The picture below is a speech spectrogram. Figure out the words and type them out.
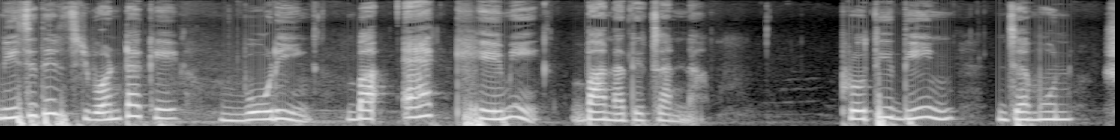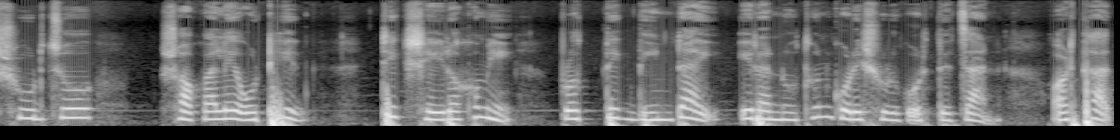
নিজেদের জীবনটাকে বোরিং বা একঘেয়েমি বানাতে চান না। প্রতিদিন যেমন সূর্য সকালে ওঠে, ঠিক সেই রকমই প্রত্যেক দিনটাই এরা নতুন করে শুরু করতে চান। অর্থাৎ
